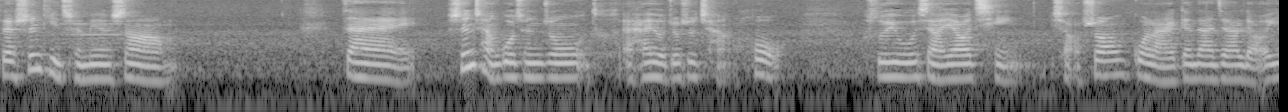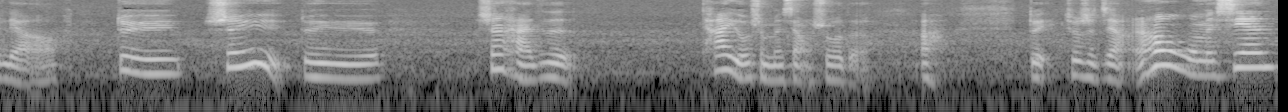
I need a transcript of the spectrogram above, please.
在身体层面上，在生产过程中，还有就是产后，所以我想邀请小双过来跟大家聊一聊，对于生育，对于生孩子，他有什么想说的啊？对，就是这样。然后我们先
